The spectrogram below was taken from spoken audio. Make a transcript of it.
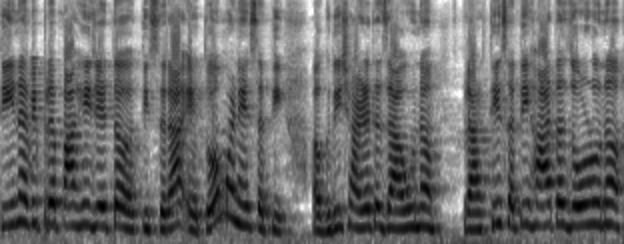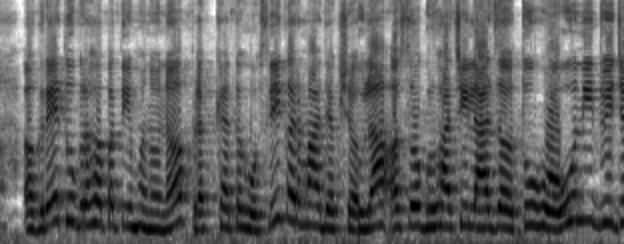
तीन विप्र पाहिजेत तिसरा येतो म्हणे सती. अग्री शाळेत जाऊन प्रार्थी सती हात जोडून अग्रे तू ग्रहपती म्हणून प्रख्यात होसी कर्माध्यक्ष. तुला असो गृहाची लाज तू होऊ द्विज.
